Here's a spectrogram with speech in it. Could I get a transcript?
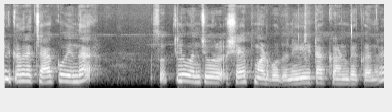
ಬೇಕಾದರೆ ಚಾಕುವಿಂದ ಸುತ್ತಲೂ ಒಂಚೂರು ಶೇಪ್ ಮಾಡ್ಬೋದು ನೀಟಾಗಿ ಕಾಣಬೇಕಂದ್ರೆ.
